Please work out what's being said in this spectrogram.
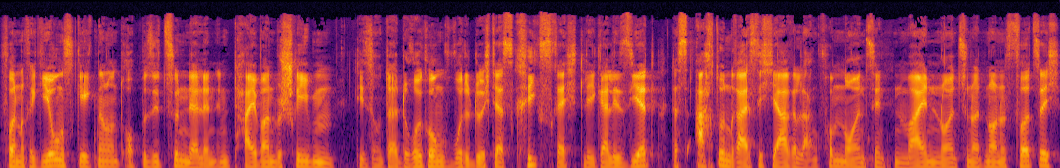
von Regierungsgegnern und Oppositionellen in Taiwan beschrieben. Diese Unterdrückung wurde durch das Kriegsrecht legalisiert, das 38 Jahre lang vom 19. Mai 1949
